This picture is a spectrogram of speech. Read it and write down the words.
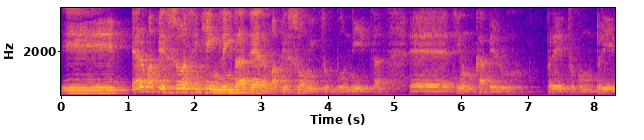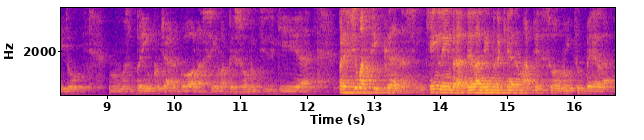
E era uma pessoa, assim, quem lembra dela, uma pessoa muito bonita, é, tinha um cabelo preto comprido, uns brincos de argola, assim, uma pessoa muito esguia, parecia uma cigana, assim. Quem lembra dela lembra que era uma pessoa muito bela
